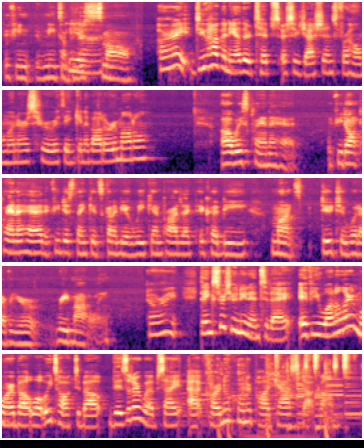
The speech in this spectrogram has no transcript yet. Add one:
if you need something yeah. just small. All right. Do you have any other tips or suggestions for homeowners who are thinking about a remodel? Always plan ahead. If you don't plan ahead, if you just think it's going to be a weekend project, it could be months due to whatever you're remodeling. All right. Thanks for tuning in today. If you want to learn more about what we talked about, visit our website at cardinalcornerpodcast.com.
